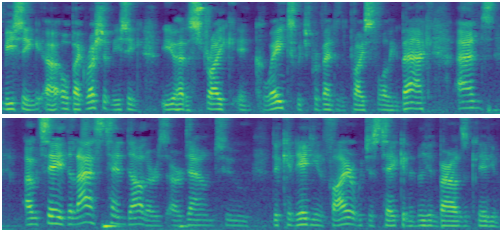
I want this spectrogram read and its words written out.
meeting, uh, OPEC Russia meeting, you had a strike in Kuwait, which prevented the price falling back. And I would say the last ten dollars are down to the Canadian fire, which has taken a million barrels of Canadian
